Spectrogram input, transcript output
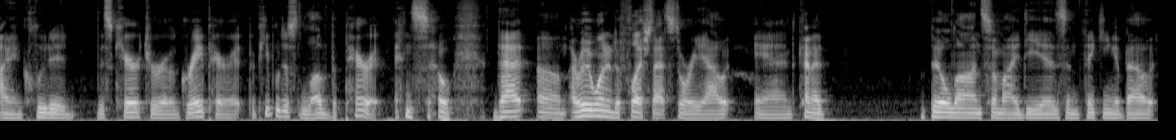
I included this character of a gray parrot, but people just love the parrot, and so that um, I really wanted to flesh that story out and kind of build on some ideas and thinking about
